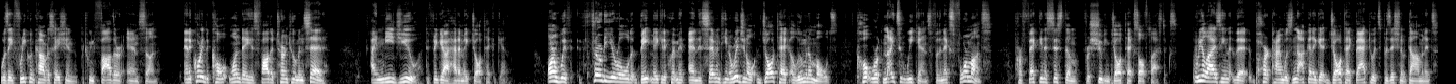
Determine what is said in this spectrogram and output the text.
was a frequent conversation between father and son. And according to Colt, one day his father turned to him and said, I need you to figure out how to make Jawtec again. Armed with 30 year old bait making equipment and the 17 original Jawtec aluminum molds, Colt worked nights and weekends for the next four months, perfecting a system for shooting Jawtec soft plastics. Realizing that part time was not going to get Jawtec back to its position of dominance,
